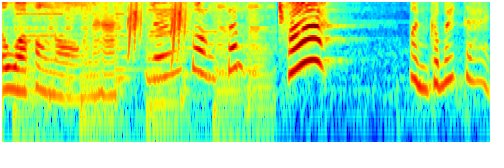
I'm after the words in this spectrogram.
ตัวของน้องนะคะหนึ่งสองสามฮะมันก็ไม่แตก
